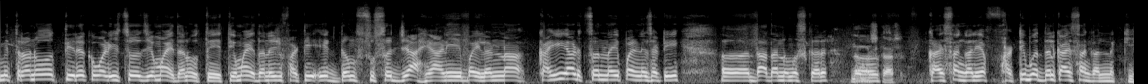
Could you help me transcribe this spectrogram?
मित्रांनो तिरकवाडीचं जे मैदान होते ते मैदानाची फाटी एकदम सुसज्ज आहे आणि बैलांना काही अडचण नाही पळण्यासाठी. अं, दादा नमस्कार. अं, नमस्कार. काय सांगाल या फाटीबद्दल काय सांगाल नक्की?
